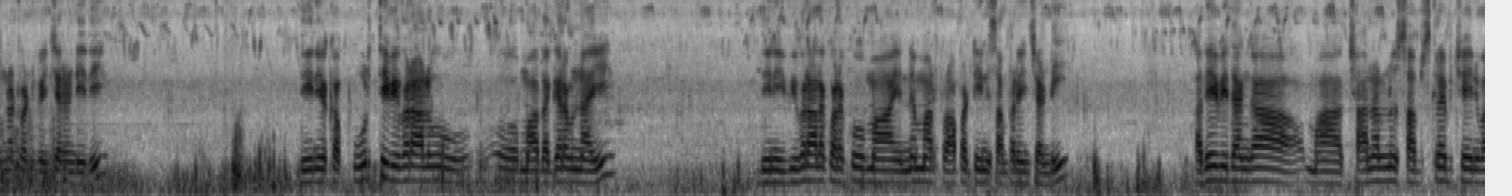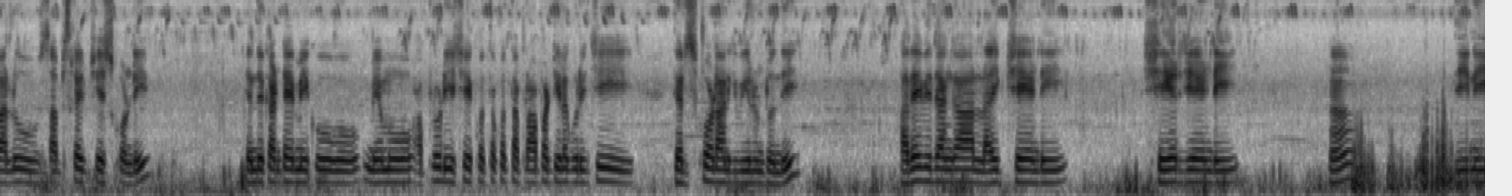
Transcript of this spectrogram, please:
ఉన్నటువంటి వెంచర్ అండి ఇది. దీని యొక్క పూర్తి వివరాలు మా దగ్గర ఉన్నాయి. దీని వివరాల కొరకు మా ఎన్ఎంఆర్ ప్రాపర్టీని సంప్రదించండి. అదేవిధంగా మా ఛానల్ను సబ్స్క్రైబ్ చేయని వాళ్ళు సబ్స్క్రైబ్ చేసుకోండి. ఎందుకంటే మీకు మేము అప్లోడ్ చేసే కొత్త కొత్త ప్రాపర్టీల గురించి తెలుసుకోవడానికి వీలుంటుంది. అదేవిధంగా లైక్ చేయండి. షేర్ చేయండి. దీని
